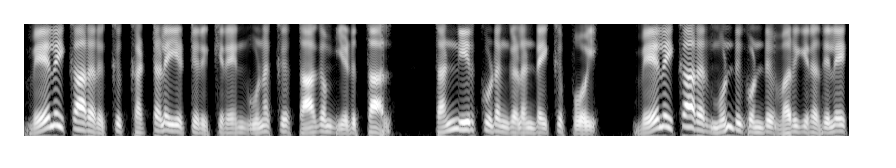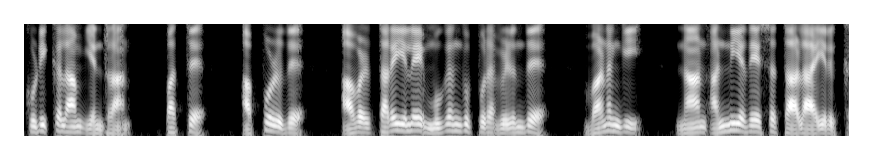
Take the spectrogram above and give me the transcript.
வேலைக்காரருக்கு கட்டளையிட்டிருக்கிறேன் உனக்கு தாகம் எடுத்தால் தண்ணீர் குடங்களண்டைக்கு போய் வேலைக்காரர் மொண்டு கொண்டு வருகிறதிலே குடிக்கலாம் என்றான். பத்து அப்பொழுது அவள் தரையிலே முகங்குப்புற விழுந்து வணங்கி நான் அந்நிய தேசத்தாளாயிருக்க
